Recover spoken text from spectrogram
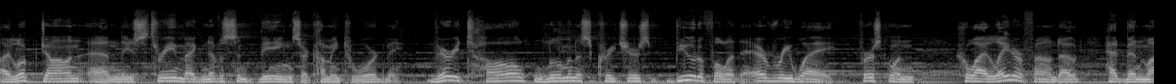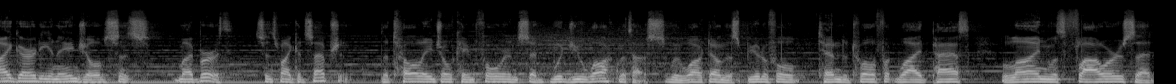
I look, John, and these three magnificent beings are coming toward me. Very tall, luminous creatures, beautiful in every way. First one, who I later found out had been my guardian angel since my birth, since my conception. The tall angel came forward and said, Would you walk with us? We walked down this beautiful 10 to 12 foot wide path lined with flowers that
